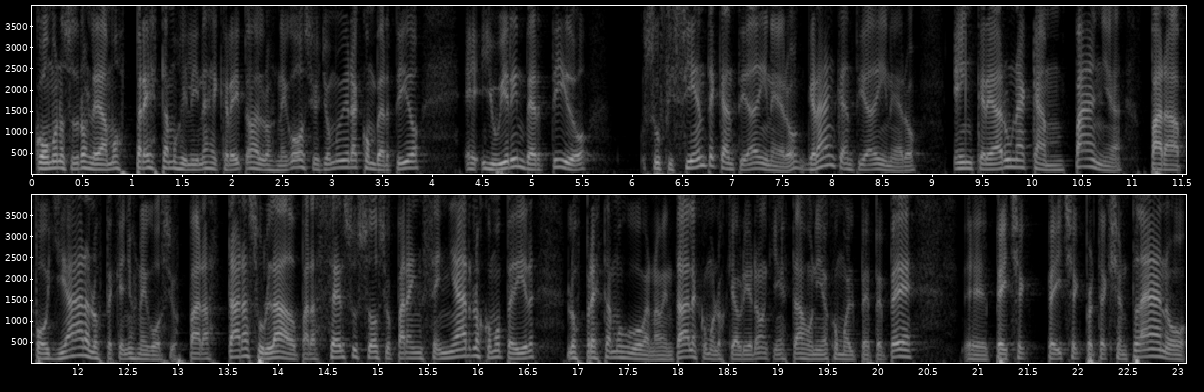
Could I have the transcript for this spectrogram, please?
cómo nosotros le damos préstamos y líneas de créditos a los negocios. Yo me hubiera convertido eh, y hubiera invertido suficiente cantidad de dinero, gran cantidad de dinero, en crear una campaña para apoyar a los pequeños negocios, para estar a su lado, para ser su socio, para enseñarlos cómo pedir los préstamos gubernamentales, como los que abrieron aquí en Estados Unidos, como el PPP, eh, Paycheck, Protection Plan o,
